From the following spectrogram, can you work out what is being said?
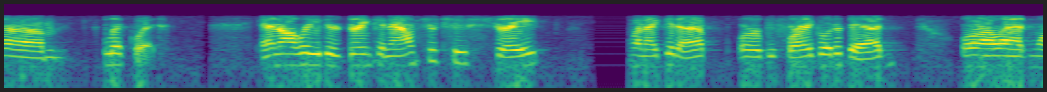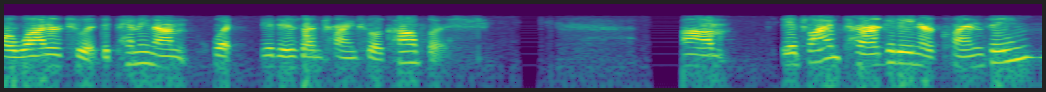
um, liquid. And I'll either drink an ounce or two straight when I get up or before I go to bed, or I'll add more water to it, depending on what it is I'm trying to accomplish. Um, if I'm targeting or cleansing,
